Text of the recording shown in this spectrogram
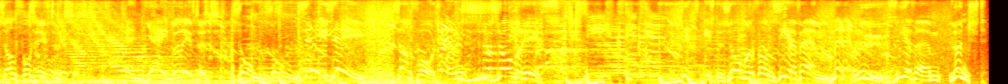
Zandvoort heeft het. En jij beleeft het. Zon. Zon. Zee. Zee. Zandvoort. Een zomerhit. Is de zomer van ZFM. Met nu ZFM luncht.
